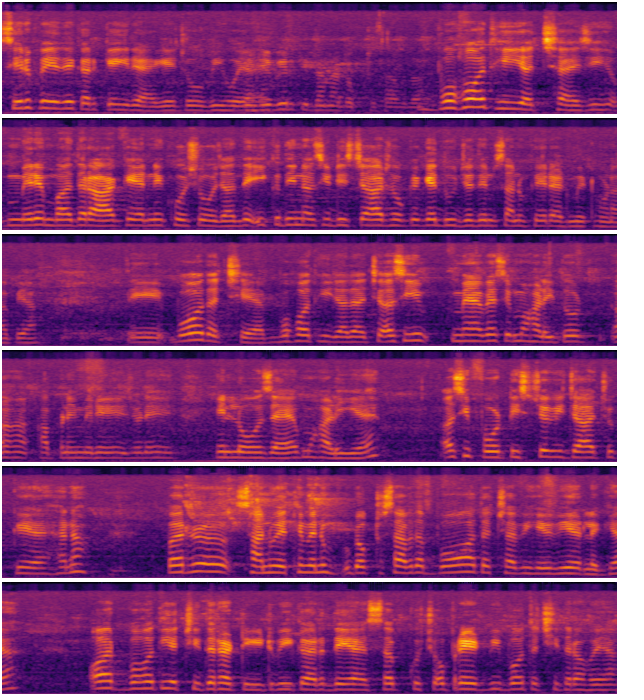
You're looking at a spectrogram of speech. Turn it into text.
ਸਿਰਫ ਇਹਦੇ ਕਰਕੇ ਹੀ ਰਹਿ ਗਏ ਜੋ ਵੀ ਹੋਇਆ ਹੈ। ਬਿਹੇਵੀਅਰ ਕਿਦਾਂ ਦਾ ਡਾਕਟਰ ਸਾਹਿਬ ਦਾ? ਬਹੁਤ ਹੀ ਅੱਛਾ ਹੈ ਜੀ। ਮੇਰੇ ਮਦਰ ਆ ਕੇ ਇੰਨੇ ਖੁਸ਼ ਹੋ ਜਾਂਦੇ। ਇੱਕ ਦਿਨ ਅਸੀਂ ਡਿਸਚਾਰਜ ਹੋ ਕੇ ਗਏ ਦੂਜੇ ਦਿਨ ਸਾਨੂੰ ਫਿਰ ਐਡਮਿਟ ਹੋਣਾ ਪਿਆ। ਤੇ ਬਹੁਤ ਅੱਛੇ ਹੈ ਬਹੁਤ ਹੀ ਜ਼ਿਆਦਾ ਅੱਛੇ। ਅਸੀਂ ਮੈਂ ਵੈਸੇ ਮੋਹਾਲੀ ਤੋਂ ਅਹ, ਆਪਣੇ ਮੇਰੇ ਜਿਹੜੇ ਇਨ-ਲੋਜ਼ ਹੈ ਮੋਹਾਲੀ ਹੈ। ਅਸੀਂ ਫੋਰਟਿਸ 'ਚ ਵੀ ਜਾ ਚੁੱਕੇ ਹੈ ਹੈਨਾ ਪਰ ਸਾਨੂੰ ਇੱਥੇ ਮੈਨੂੰ ਡਾਕਟਰ ਸਾਹਿਬ ਦਾ ਬਹੁਤ ਅੱਛਾ ਬਿਹੇਵੀਅਰ ਲੱਗਿਆ। ਔਰ ਬਹੁਤ ਹੀ ਅੱਛੀ ਤਰ੍ਹਾਂ ਟਰੀਟ ਵੀ ਕਰਦੇ ਆ ਸਭ ਕੁਝ ਆਪਰੇਟ ਵੀ ਬਹੁਤ ਅੱਛੀ ਤਰ੍ਹਾਂ ਹੋਇਆ।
